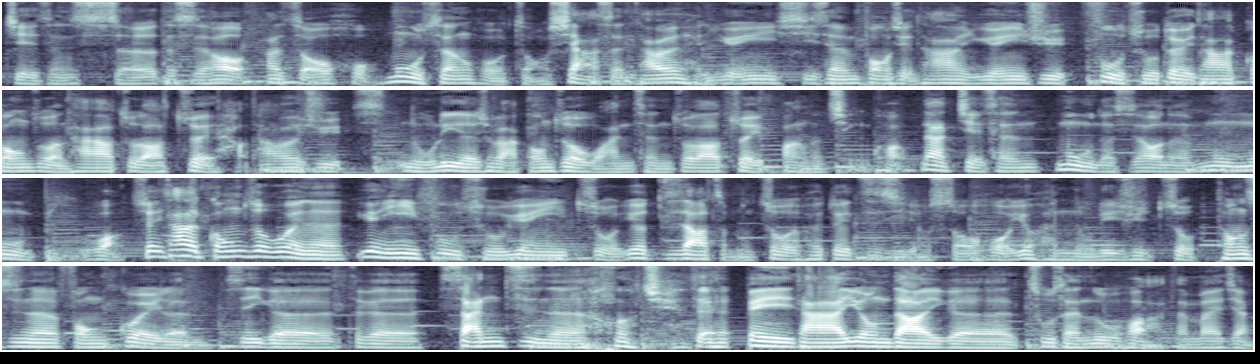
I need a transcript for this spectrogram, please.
解成蛇的时候，它走火，木生火走下升，他会很愿意牺牲奉献，他很愿意去付出，对于他的工作，他要做到最好，他会去努力的去把工作完成，做到最棒的情况。那解成木的时候呢，木木比旺，所以他的工作位呢愿意付出，愿意做，又知道怎么做。做会对自己有收获，又很努力去做，同时呢，逢贵人是一个这个三字呢，我觉得被他用到一个出神入化。坦白讲，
